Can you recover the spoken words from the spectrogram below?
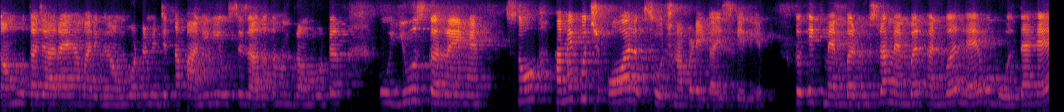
कम होता जा रहा है हमारे ग्राउंड वाटर में जितना पानी नहीं है उससे ज़्यादा तो हम ग्राउंड वाटर को यूज़ कर रहे हैं। सो so, हमें कुछ और सोचना पड़ेगा इसके लिए। तो एक मेंबर दूसरा मेंबर अनवर है वो बोलता है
